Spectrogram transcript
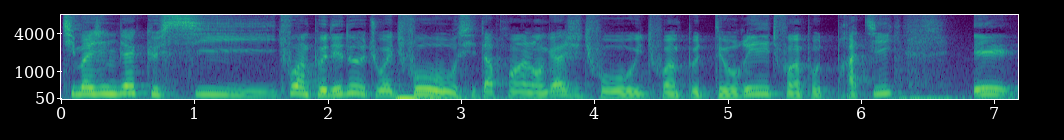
t'imagines bien que si il te faut un peu des deux, tu vois, il te faut si tu un langage, il faut il te faut un peu de théorie, il te faut un peu de pratique. Et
